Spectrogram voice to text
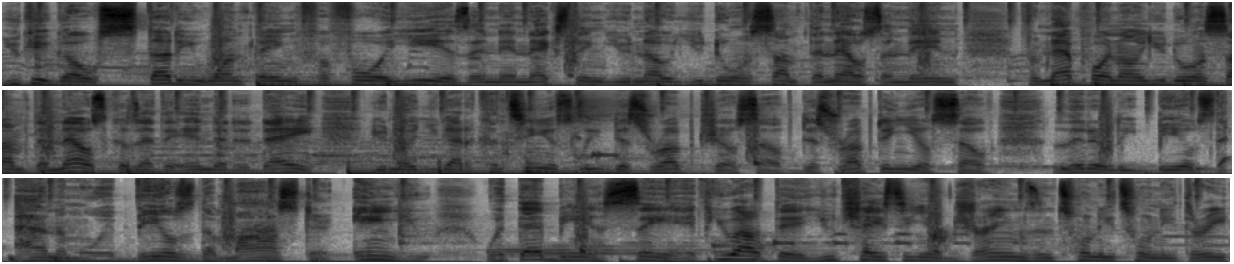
You could go study one thing for four years, and then next thing you know, you doing something else, and then from that point on, you doing something else. Because at the end of the day, you know you got to continuously disrupt yourself. Disrupting yourself literally builds the animal. It builds the monster in you. With that being said, if you out there, you chasing your dreams in 2023,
